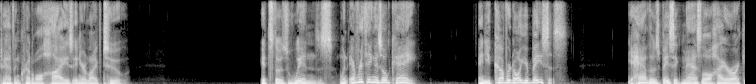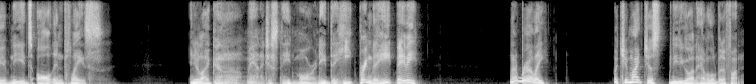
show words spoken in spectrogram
to have incredible highs in your life too. It's those wins when everything is okay and you covered all your bases. You have those basic Maslow hierarchy of needs all in place. And you're like, oh, man, I just need more. I need the heat. Bring the heat, baby. Not really. But you might just need to go out and have a little bit of fun.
